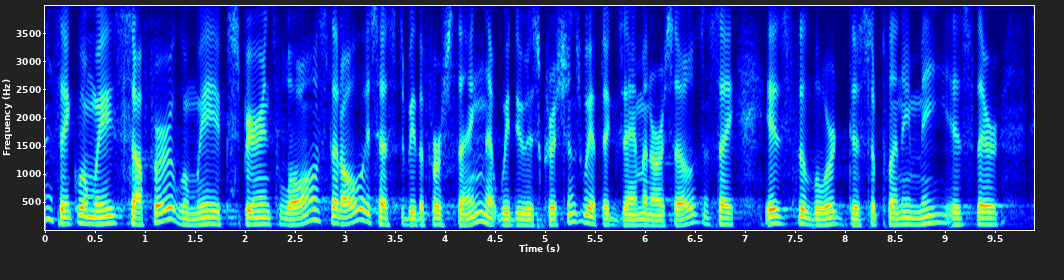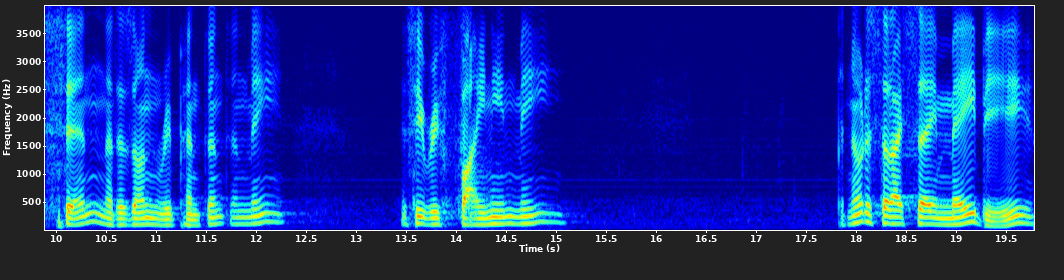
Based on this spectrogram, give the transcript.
I think when we suffer, when we experience loss, that always has to be the first thing that we do as Christians. We have to examine ourselves and say, Is the Lord disciplining me? Is there sin that is unrepentant in me? Is He refining me? But notice that I say maybe,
